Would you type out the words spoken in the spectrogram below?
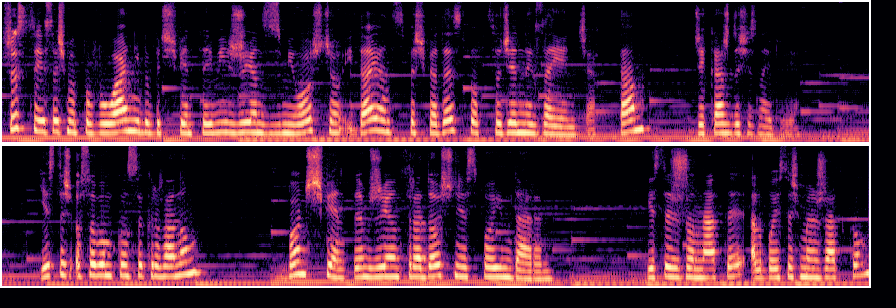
Wszyscy jesteśmy powołani, by być świętymi, żyjąc z miłością i dając swe świadectwo w codziennych zajęciach, tam, gdzie każdy się znajduje. Jesteś osobą konsekrowaną? Bądź świętym, żyjąc radośnie swoim darem. Jesteś żonaty albo jesteś mężatką?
